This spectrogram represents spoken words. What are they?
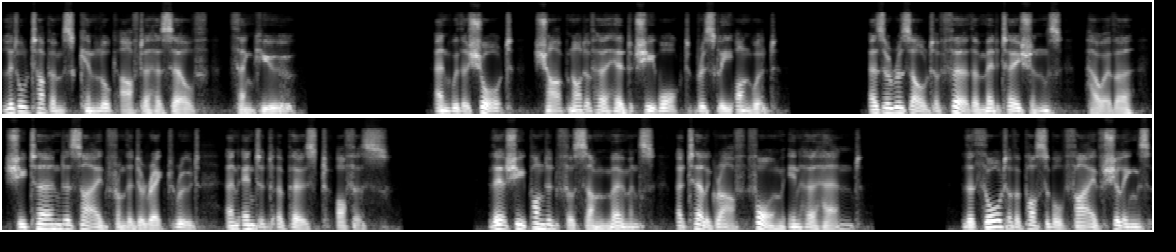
little Tuppence can look after herself, thank you. And with a short, sharp nod of her head she walked briskly onward. As a result of further meditations, however, she turned aside from the direct route and entered a post office. There she pondered for some moments, a telegraph form in her hand. The thought of a possible five shillings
